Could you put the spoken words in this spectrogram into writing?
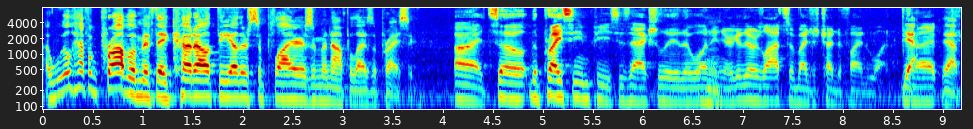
I will have a problem if they cut out the other suppliers and monopolize the pricing. All right, so the pricing piece is actually the one mm. in here. There was lots of them. I just tried to find one. Yeah, right? yeah,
